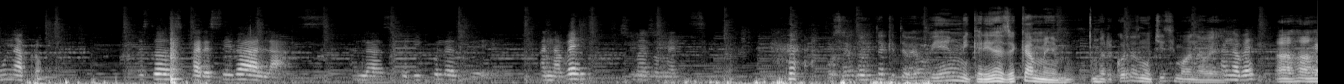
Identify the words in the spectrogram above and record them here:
una broma. Esto es parecido a las, a las películas de Annabelle, más o menos. Por cierto, ahorita que te veo bien, mi querida Zeca, me, me recuerdas muchísimo a Annabelle. Annabelle. Ajá.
